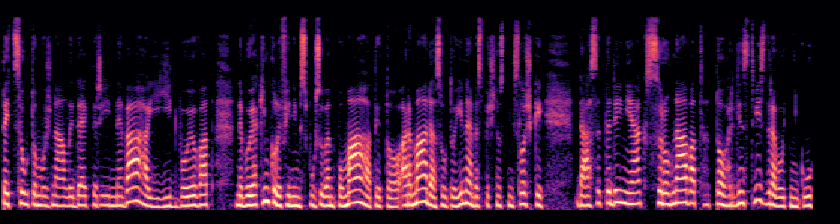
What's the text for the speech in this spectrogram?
Teď jsou to možná lidé, kteří neváhají jít bojovat nebo jakýmkoliv jiným způsobem pomáhat. Je to armáda, jsou to jiné bezpečnostní složky. Dá se tedy nějak srovnávat to hrdinství zdravotníků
